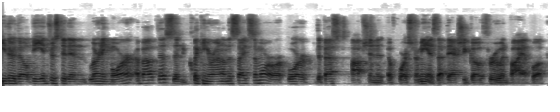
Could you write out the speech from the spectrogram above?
either they'll be interested in learning more about this and clicking around on the site some more, or, or the best option, of course, for me is that they actually go through and buy a book.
